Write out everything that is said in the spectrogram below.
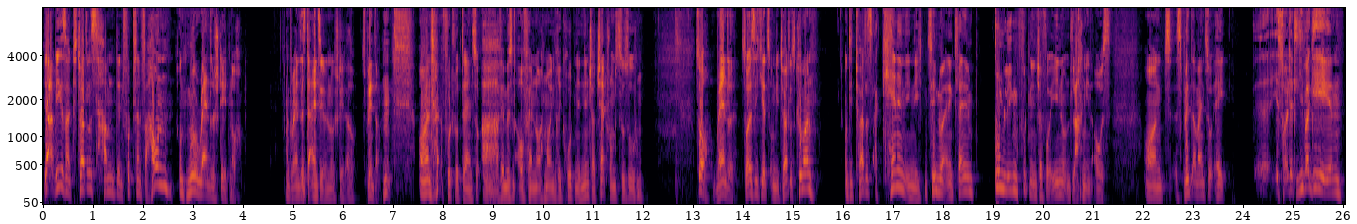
Ja, wie gesagt, Turtles haben den Foot Clan verhauen und nur Randall steht noch. Und Randall ist der Einzige, der noch steht, also Splinter. Hm. Und Foot Lieutenant so, ah, wir müssen aufhören, noch neuen Rekruten in Ninja Chatrooms zu suchen. So, Randall soll sich jetzt um die Turtles kümmern und die Turtles erkennen ihn nicht und sehen nur einen kleinen, bummeligen Foot Ninja vor ihnen und lachen ihn aus. Und Splinter meint so, hey, äh, ihr solltet lieber gehen.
